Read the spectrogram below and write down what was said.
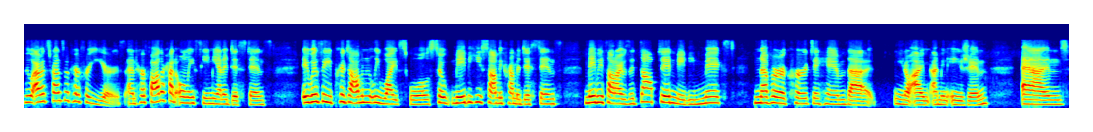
who I was friends with her for years, and her father had only seen me at a distance. It was a predominantly white school, so maybe he saw me from a distance, maybe thought I was adopted, maybe mixed. Never occurred to him that you know I'm I'm an Asian. And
